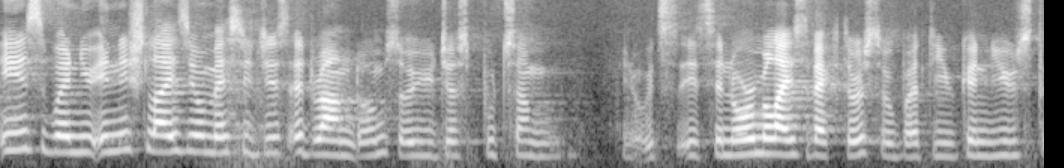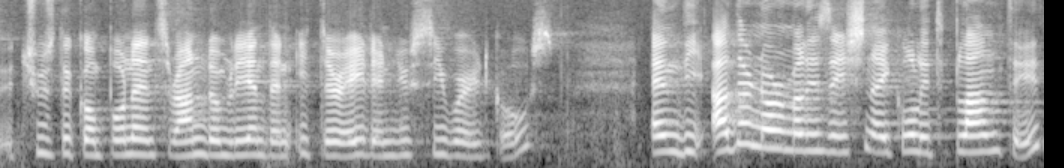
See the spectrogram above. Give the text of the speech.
is when you initialize your messages at random, so you just put some, you know, it's, it's a normalized vector, so but you can use the, choose the components randomly and then iterate and you see where it goes. And the other normalization, I call it planted,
